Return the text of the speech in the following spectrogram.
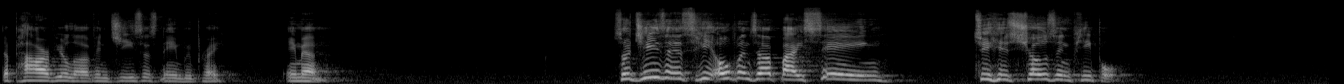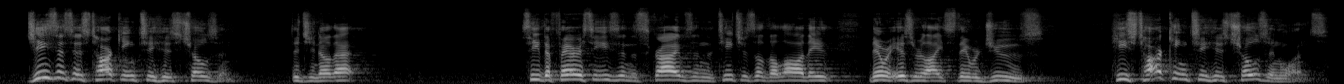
the power of your love. In Jesus' name we pray. Amen. So, Jesus, he opens up by saying, to his chosen people. Jesus is talking to his chosen. Did you know that? See, the Pharisees and the scribes and the teachers of the law, they, they were Israelites, they were Jews. He's talking to his chosen ones.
